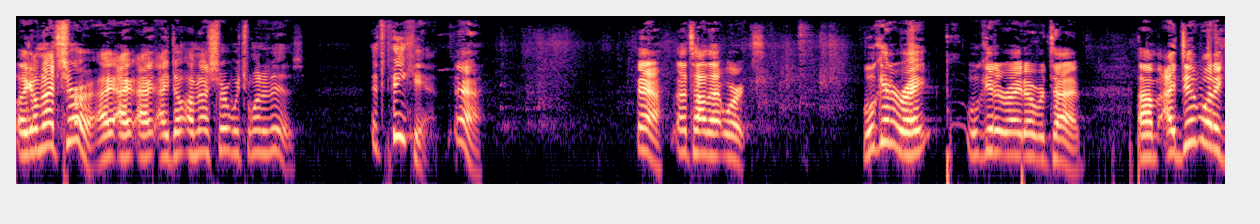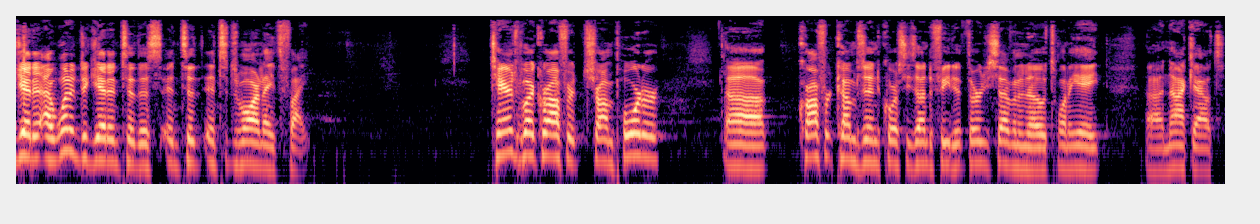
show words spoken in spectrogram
Like I'm not sure. I, I, I don't. I'm not sure which one it is. It's pecan. Yeah. Yeah, that's how that works. We'll get it right. We'll get it right over time. Um, I did want to get it. I wanted to get into this into into tomorrow night's fight. Terence Bud Crawford, Shawn Porter. Uh, Crawford comes in. Of course, he's undefeated, 37 and 0, 28 uh, knockouts.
